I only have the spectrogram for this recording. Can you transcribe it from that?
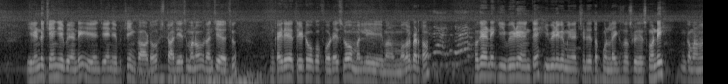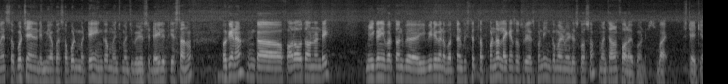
ఈ రెండు చేంజ్ చేయాలండి చేంజ్ చేయించి ఇంకా ఆటో స్టార్ట్ చేసి మనం రన్ చేయొచ్చు. ఇంకైతే త్రీ టు ఒక ఫోర్ డేస్లో మళ్ళీ మనం మొదలు పెడతాం. ఓకే అండి ఈ వీడియో అంతే ఈ వీడియో కానీ మీకు నచ్చినట్లయితే తప్పకుండా లైక్ సబ్స్క్రైబ్ చేసుకోండి. ఇంకా మనల్ని సపోర్ట్ చేయండి. మీ యొక్క సపోర్ట్ని బట్టి ఇంకా మంచి మంచి వీడియోస్ డైలీ తీస్తాను. ఓకేనా ఇంకా ఫాలో అవుతా ఉండండి. మీకు కానీ వర్త్ అనిపి ఈ వీడియో కానీ వర్త్ అనిపిస్తే తప్పకుండా లైక్ అండ్ సబ్స్క్రైబ్ చేసుకోండి. ఇంకా మన వీడియోస్ కోసం మన ఛానల్ ఫాలో అయిపోండి. Bye state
